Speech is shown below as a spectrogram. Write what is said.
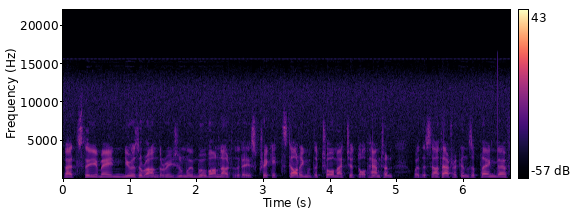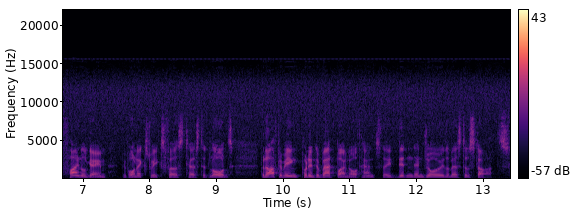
That's the main news around the region. We'll move on now to the day's cricket, starting with the tour match at Northampton, where the South Africans are playing their final game before next week's first test at Lords. But after being put into bat by Northants, they didn't enjoy the best of starts.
